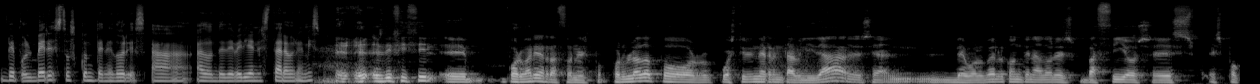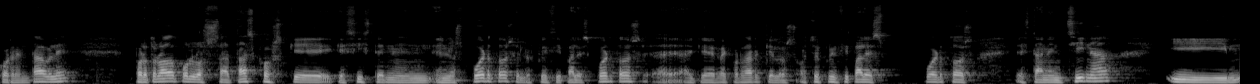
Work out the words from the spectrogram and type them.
devolver estos contenedores a, a, donde deberían estar ahora mismo? Eh, eh, es difícil por varias razones. Por, un lado, por cuestiones de rentabilidad, o sea, devolver contenedores vacíos es, es poco rentable. Por otro lado, por los atascos que, existen en, los puertos, en los principales puertos. Eh, hay que recordar que los ocho principales puertos están en China y,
